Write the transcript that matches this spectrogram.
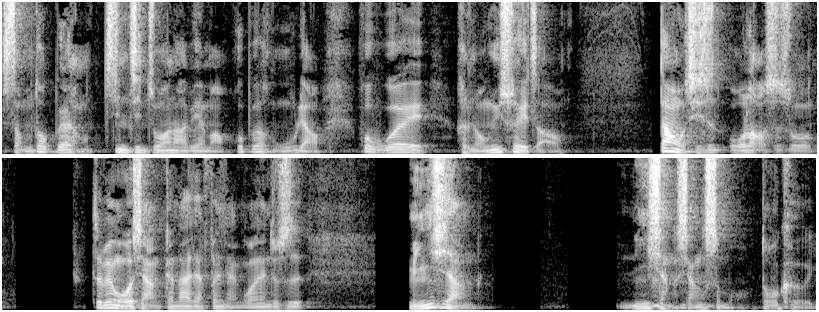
什么都不要想，静静坐在那边嘛，会不会很无聊？会不会很容易睡着？但我其实我老实说，这边我想跟大家分享观念，就是冥想，你想想什么都可以。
